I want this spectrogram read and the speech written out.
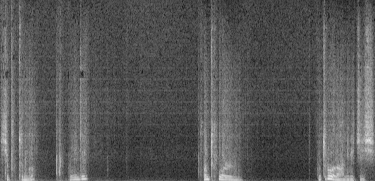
시프트인가? 아닌데? 컨트롤 컨트롤은 아니겠지 씨.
